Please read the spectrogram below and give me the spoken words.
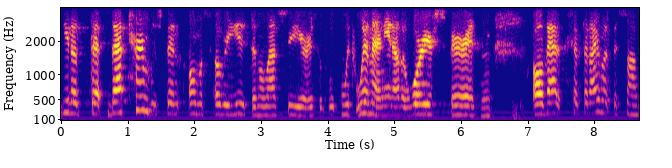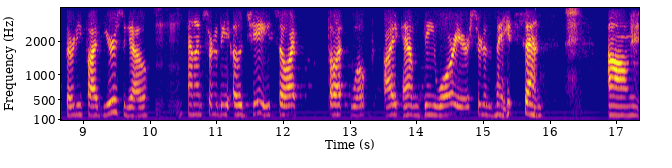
you know that that term has been almost overused in the last few years with, with women. You know, the warrior spirit and all that. Except that I wrote this song 35 years ago, mm-hmm. and I'm sort of the OG. So I thought, well, I am the warrior. Sort of made sense, um,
